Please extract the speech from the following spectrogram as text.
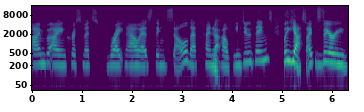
I'm buying Christmas right now as things sell. That's kind of yeah. how we do things. But yes, I very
